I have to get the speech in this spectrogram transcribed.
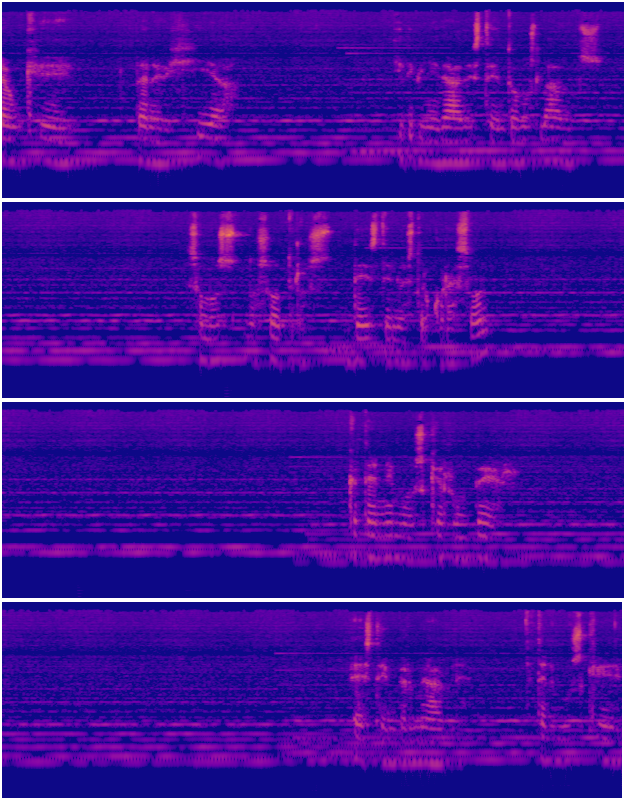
Aunque la energía y divinidad esté en todos lados, somos nosotros desde nuestro corazón que tenemos que romper este impermeable, que tenemos que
